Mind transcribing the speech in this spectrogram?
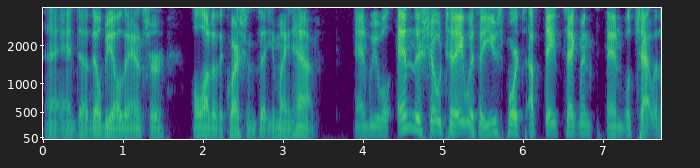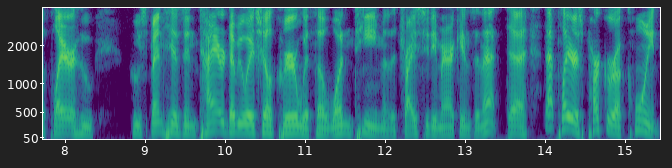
and they'll be able to answer a lot of the questions that you might have. And we will end the show today with a U Sports update segment and we'll chat with a player who who spent his entire WHL career with uh, one team, the Tri City Americans, and that uh, that player is Parker Aucoin,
